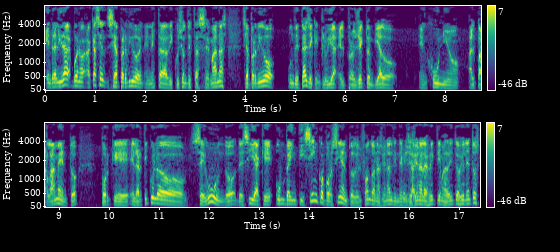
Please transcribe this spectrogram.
En realidad, bueno, acá se, ha perdido en esta discusión de estas semanas, se ha perdido un detalle que incluía el proyecto enviado en junio al Parlamento, porque el artículo segundo decía que un 25% del Fondo Nacional de Indemnización a las Víctimas de Delitos Violentos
